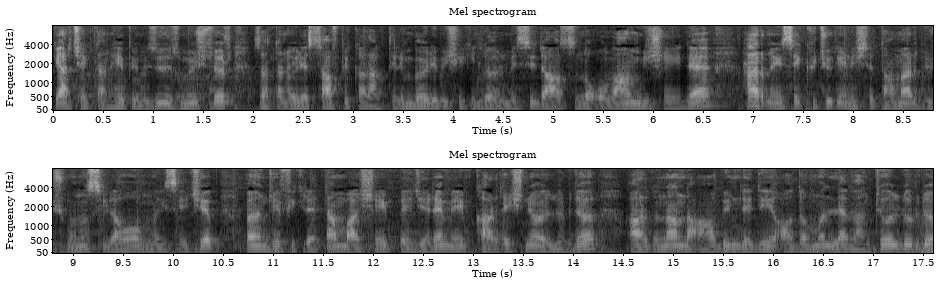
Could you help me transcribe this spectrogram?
gerçekten hepimizi üzmüştür. Zaten öyle saf bir karakterin böyle bir şekilde ölmesi de aslında olağan bir şeydi. Her neyse küçük enişte Tamer düşmanın silahı olmayı seçip önce Fikret'ten başlayıp beceremeyip kardeşini öldürdü. Ardından da abim dediği adamı Levent'i öldürdü.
